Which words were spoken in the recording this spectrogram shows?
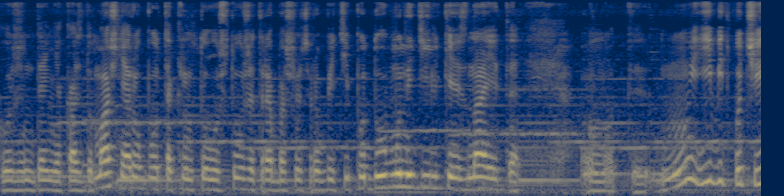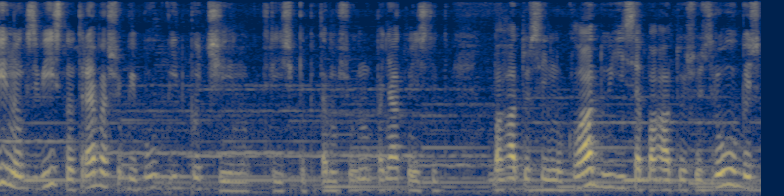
Кожен день якась домашня робота, крім того, що теж треба щось робити і по дому не тільки, знаєте. От. Ну і відпочинок, звісно, треба, щоб і був відпочинок трішки. Тому що, ну, понятно, якщо багато сильно вкладуєшся, багато щось робиш,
